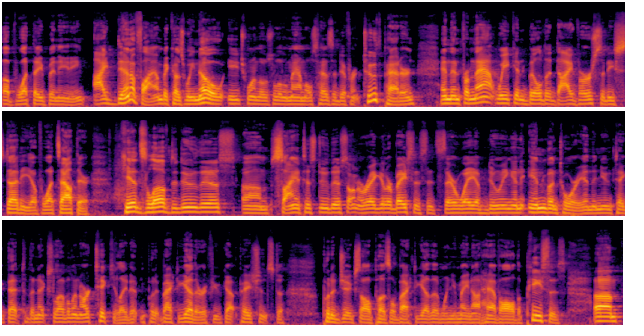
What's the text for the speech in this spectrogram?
of what they've been eating, identify them because we know each one of those little mammals has a different tooth pattern, and then from that we can build a diversity study of what's out there. Kids love to do this. Um, scientists do this on a regular basis. It's their way of doing an inventory, and then you can take that to the next level and articulate it and put it back together if you've got patience to put a jigsaw puzzle back together when you may not have all the pieces. Um,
